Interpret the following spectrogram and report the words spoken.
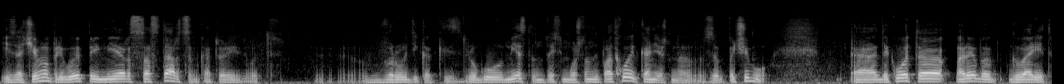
и зачем он приводит пример со старцем, который вот, вроде как из другого места. Ну, то есть, может, он и подходит, конечно, за, почему. А, так вот, а, Рэба говорит,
